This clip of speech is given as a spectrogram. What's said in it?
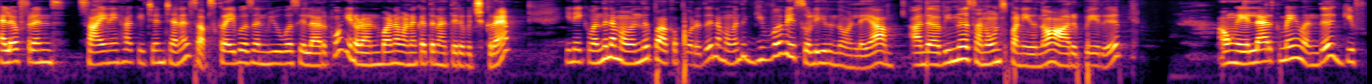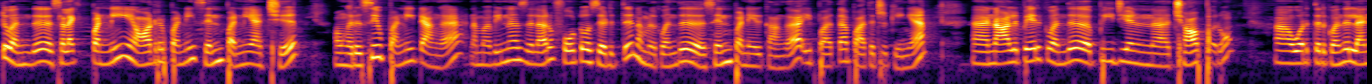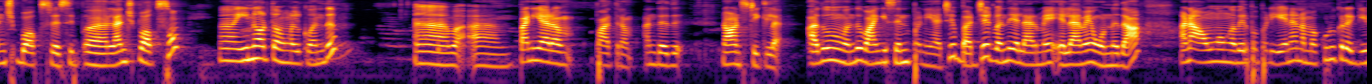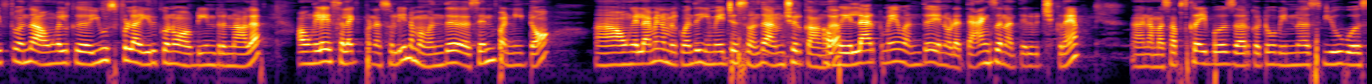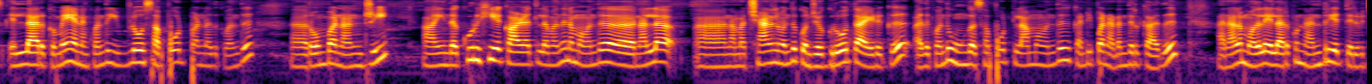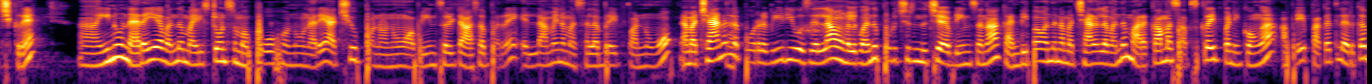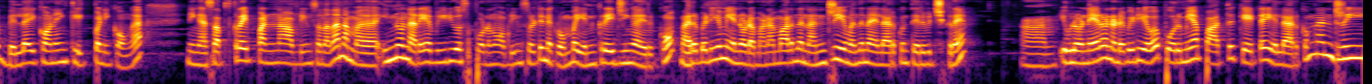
Hello friends Sainega kitchen channel subscribers and viewers எல்லாருக்கும் என்னோடய அன்பான வணக்கத்தை நான் தெரிவிச்சுக்கிறேன். இன்றைக்கி வந்து நம்ம வந்து பார்க்க போகிறது நம்ம வந்து கிவ் அவே சொல்லியிருந்தோம் இல்லையா? அந்த வின்னர்ஸ் அனௌன்ஸ் பண்ணியிருந்தோம் ஆறு பேர். அவங்க எல்லாருக்குமே வந்து கிஃப்ட் வந்து செலக்ட் பண்ணி ஆர்டர் பண்ணி சென்ட் பண்ணியாச்சு. அவங்க ரிசீவ் பண்ணிட்டாங்க. நம்ம வின்னர்ஸ் எல்லோரும் ஃபோட்டோஸ் எடுத்து நம்மளுக்கு வந்து சென்ட் பண்ணியிருக்காங்க. இப்போ தான் பார்த்துட்ருக்கீங்க. நாலு பேருக்கு வந்து பிஜிஎன் சாப்பரும் ஒருத்தருக்கு வந்து லஞ்ச் பாக்ஸ் ரெசிப் லஞ்ச் பாக்ஸும் இன்னொருத்தவங்களுக்கு வந்து பணியாரம் பாத்திரம் அந்த இது நான்ஸ்டிக்கில் அதுவும் வந்து வாங்கி சென்ட் பண்ணியாச்சு. பட்ஜெட் வந்து எல்லாருமே எல்லாமே ஒன்று தான் ஆனால் அவங்கவுங்க விருப்பப்படி ஏன்னா நம்ம கொடுக்குற கிஃப்ட் வந்து அவங்களுக்கு யூஸ்ஃபுல்லாக இருக்கணும் அப்படின்றனால அவங்களே செலக்ட் பண்ண சொல்லி நம்ம வந்து சென்ட் பண்ணிட்டோம். அவங்க எல்லாமே நம்மளுக்கு வந்து இமேஜஸ் வந்து அனுப்பிச்சிருக்காங்க. அவங்க எல்லாருக்குமே வந்து என்னோட தேங்க்ஸை நான் தெரிவிச்சுக்கிறேன். நம்ம சப்ஸ்கிரைபர்ஸாக இருக்கட்டும் வின்னர்ஸ் வியூவர்ஸ் எல்லாருக்குமே எனக்கு வந்து இவ்வளோ சப்போர்ட் பண்ணதுக்கு வந்து ரொம்ப நன்றி. இந்த குறுகிய காலத்தில் வந்து நம்ம வந்து நல்ல நம்ம சேனல் வந்து கொஞ்சம் க்ரோத் ஆகிடுக்கு அதுக்கு வந்து உங்கள் சப்போர்ட் இல்லாமல் வந்து கண்டிப்பாக நடந்திருக்காது. அதனால் முதல்ல எல்லாருக்கும் நன்றியை தெரிவிச்சுக்கிறேன். இன்னும் நிறைய வந்து மைல்ஸ்டோன்ஸ் நம்ம போகணும் நிறைய அச்சீவ் பண்ணணும் அப்படின்னு சொல்லிட்டு ஆசைப்பட்றேன். எல்லாமே நம்ம செலிப்ரேட் பண்ணுவோம். நம்ம சேனலில் போடுற வீடியோஸ் எல்லாம் உங்களுக்கு வந்து பிடிச்சிருந்துச்சு அப்படின்னு சொன்னால் கண்டிப்பாக வந்து நம்ம சேனலை வந்து மறக்காமல் சப்ஸ்கிரைப் பண்ணிக்கோங்க. அப்படியே பக்கத்தில் இருக்க பெல் ஐக்கானையும் கிளிக் பண்ணிக்கோங்க. நீங்கள் சப்ஸ்கிரைப் பண்ணா அப்படின்னு சொன்னால் தான் நம்ம இன்னும் நிறைய வீடியோஸ் போடணும் அப்படின்னு சொல்லிட்டு எனக்கு ரொம்ப என்கரேஜிங்காக இருக்கும். மறுபடியும் என்னோட மனமார்ந்த நன்றியை வந்து நான் எல்லாருக்கும் தெரிவிச்சுக்கிறேன். இவ்வளோ நேரம் என்னோட வீடியோவை பொறுமையாக பார்த்து கேட்ட எல்லாருக்கும் நன்றி.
